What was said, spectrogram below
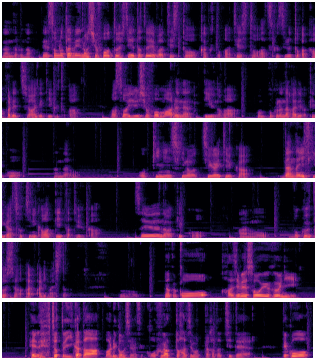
なんだろうな。で、そのための手法として、例えばテストを書くとか、テストを厚くするとか、カパレッジを上げていくとか、まあ、そういう手法もあるなっていうのが、僕の中では結構、なんだろう、大きい認識の違いというか、だんだん意識がそっちに変わっていったというか、そういうのは結構、あの、僕としてはありました。なんかこう、初めそういう風に、変、ちょっと言い方悪いかもしれないですけど、こう、ふわっと始まった形で、で、こう、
